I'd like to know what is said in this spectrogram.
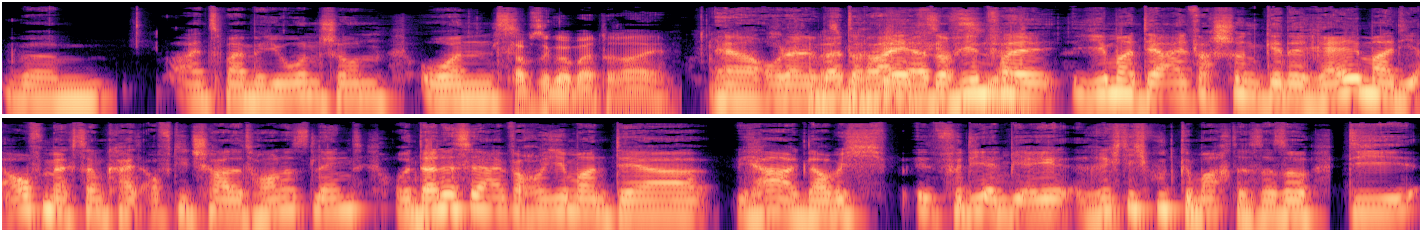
über ein, zwei Millionen schon. Und ich glaube sogar über drei. Ja, oder über drei. Also auf jeden Fall jemand, der einfach schon generell mal die Aufmerksamkeit auf die Charlotte Hornets lenkt. Und dann ist er einfach auch jemand, der, ja, glaube ich, für die NBA richtig gut gemacht ist. Also die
